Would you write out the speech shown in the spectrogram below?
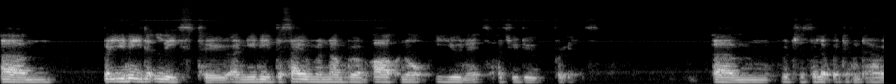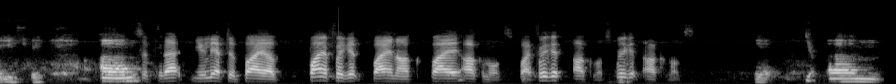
No. Um, but you need at least two, and you need the same number of Arkanaut units as you do frigates, um, which is a little bit different to how it used to be. Um, So for that, you really have to buy a buy a frigate, buy an arc, buy Arkanauts, buy frigate, Arkanauts, frigate, Arkanauts. Um,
